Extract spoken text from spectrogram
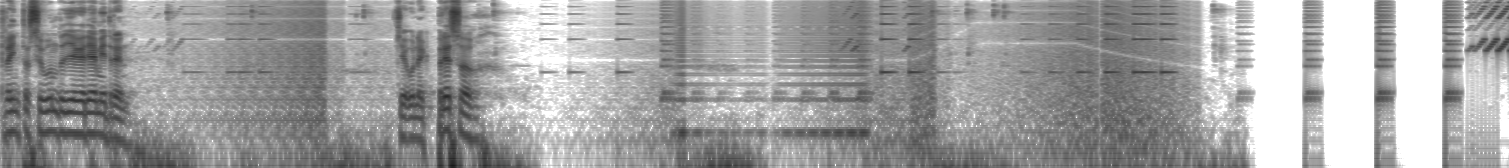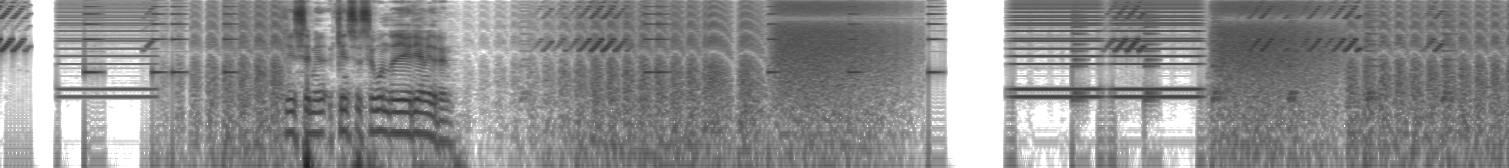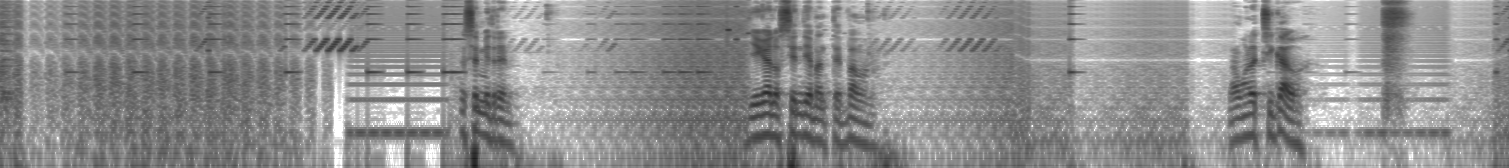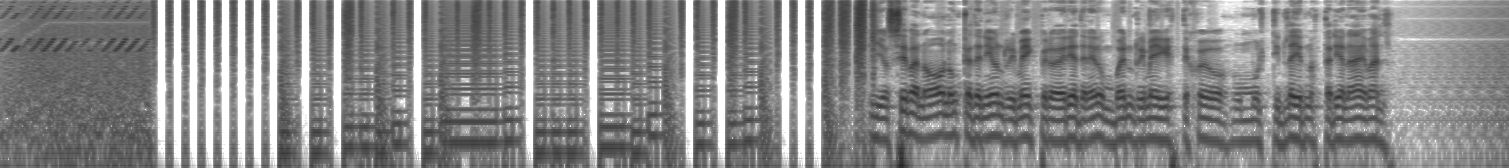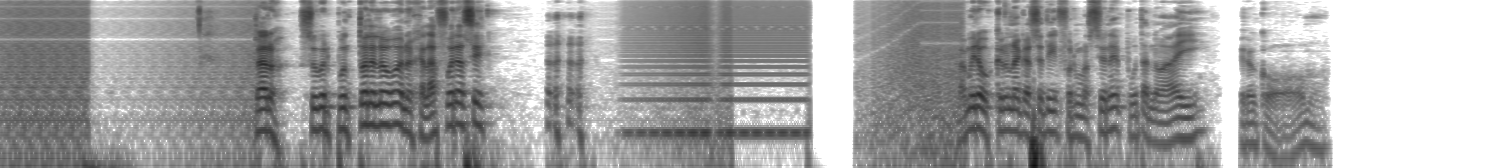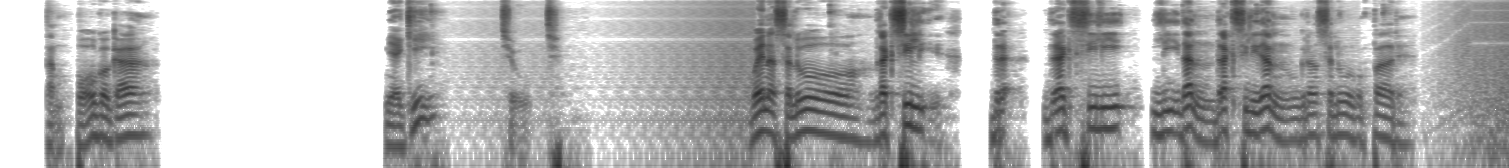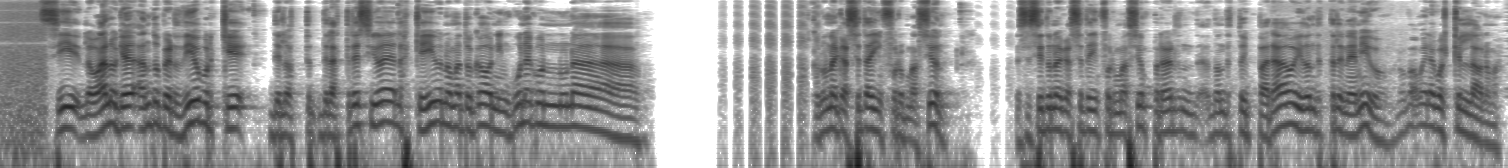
30 segundos llegaría mi tren. Que un expreso. Quince, minu- 15 segundos llegaría mi tren. Ese es mi tren. Llega a los 100 diamantes, vámonos. Vámonos a Chicago. Que yo sepa, no, nunca he tenido un remake, pero debería tener un buen remake este juego. Un multiplayer no estaría nada de mal. Claro, súper puntuales los buenos, ojalá fuera así. Vamos a ir a buscar una caseta de informaciones. Puta, no hay. Pero ¿cómo? Tampoco acá. Ni aquí. Chucha. Buenas, saludos. Draxili. Draxilidan. Draxilidan. Un gran saludo, compadre. Sí, lo malo que ando perdido porque de, los, de las tres ciudades a las que he ido no me ha tocado ninguna con una con una caseta de información. Necesito una caseta de información para ver dónde estoy parado y dónde está el enemigo. Nos vamos a ir a cualquier lado nomás.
